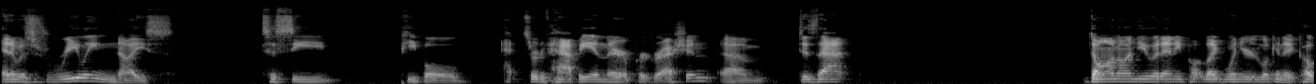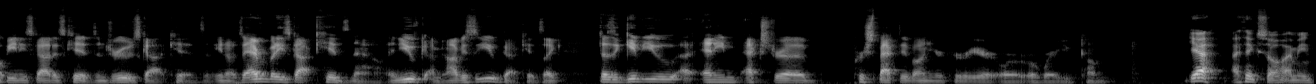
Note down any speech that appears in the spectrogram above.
And it was really nice to see people sort of happy in their progression. Um, does that dawn on you at any point? Like when you're looking at Kopi and he's got his kids, and Drew's got kids, and you know everybody's got kids now, and you've, I mean, obviously you've got kids. Like, does it give you uh, any extra perspective on your career or, or where you've come? Yeah, I think so. I mean,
